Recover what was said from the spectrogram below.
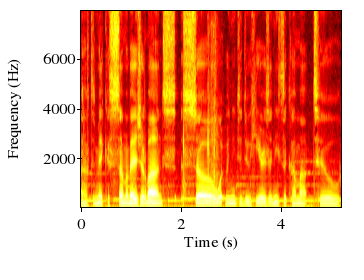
I have to make some measurements so what we need to do here is it needs to come out to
